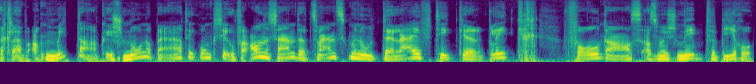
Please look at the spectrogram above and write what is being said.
ich glaube ab Mittag ist nur noch Beerdigung gewesen. Auf allen Sendern, 20 Minuten, Live-Ticker, Blick, Vollgas. Also man ist nicht vorbeigekommen.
